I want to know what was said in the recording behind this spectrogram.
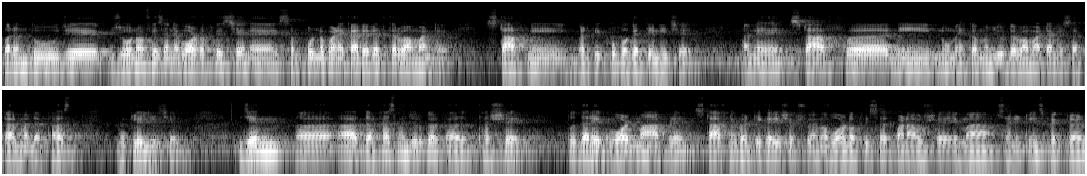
પરંતુ જે ઝોન ઓફિસ અને વોર્ડ ઓફિસ છે એને સંપૂર્ણપણે કાર્યરત કરવા માટે સ્ટાફની ભરતી ખૂબ અગત્યની છે અને સ્ટાફની નું મહેકમ મંજૂર કરવા માટે અમે સરકારમાં દરખાસ્ત મોકલેલી છે. જેમ આ દરખાસ્ત મંજૂર થશે તો દરેક વોર્ડમાં આપણે સ્ટાફની ભરતી કરી શકશું. એમાં વોર્ડ ઓફિસર પણ આવશે, એમાં sanitary inspector,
